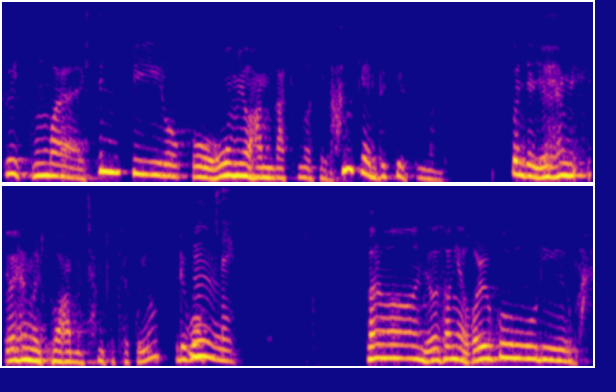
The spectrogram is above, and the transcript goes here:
그 정말 신비롭고 오묘함 같은 것을 함께 느낄 수 있는 것. 또 이제 여행, 여행을 좋아하면 참 좋겠고요. 그리고 음, 네. 저는 여성의 얼굴이 막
